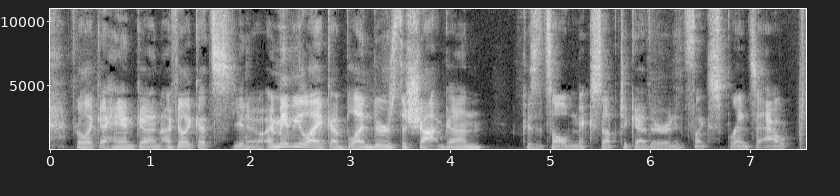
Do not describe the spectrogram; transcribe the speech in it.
for like a handgun. I feel like that's you know, and maybe like a blender's the shotgun because it's all mixed up together and it's like spreads out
